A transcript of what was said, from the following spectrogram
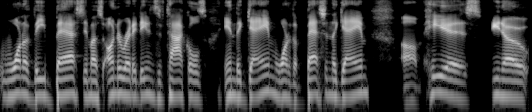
one of the best and most underrated defensive tackles in the game, one of the best in the game. Um, he is, you know,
